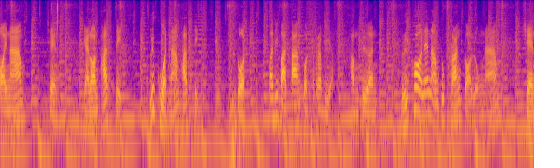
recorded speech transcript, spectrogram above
ลอยน้ำเช่น แกลลอนพลาสติก หรือขวดน้ำพลาสติกกฎ ปฏิบัติตามกฎระเบียบคำเตือน หรือข้อแนะนำทุกครั้งก่อนลงน้ำเช่น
